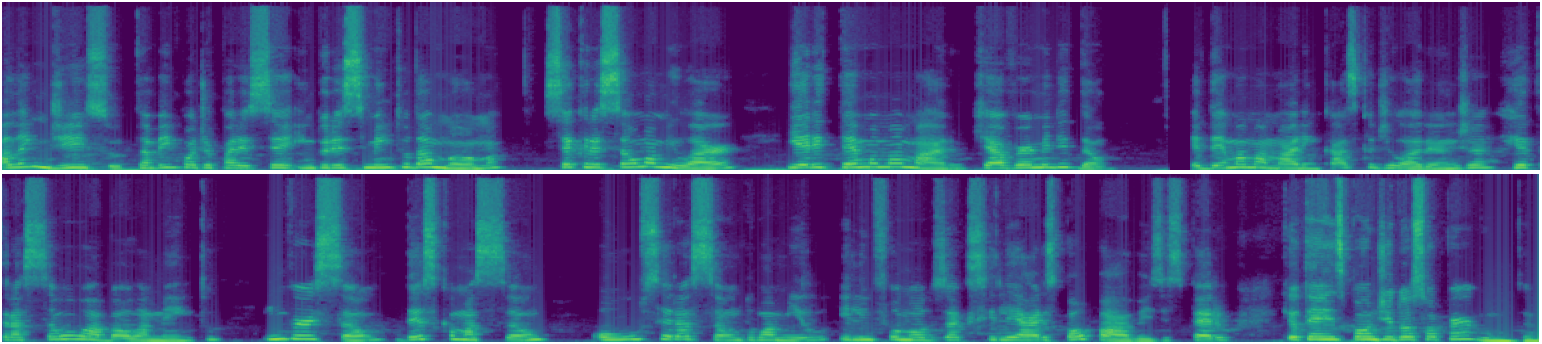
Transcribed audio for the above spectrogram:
Além disso, também pode aparecer endurecimento da mama, secreção mamilar e eritema mamário, que é a vermelhidão, edema mamário em casca de laranja, retração ou abaulamento, inversão, descamação ou ulceração do mamilo e linfonodos axilares palpáveis. Espero que eu tenha respondido a sua pergunta.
